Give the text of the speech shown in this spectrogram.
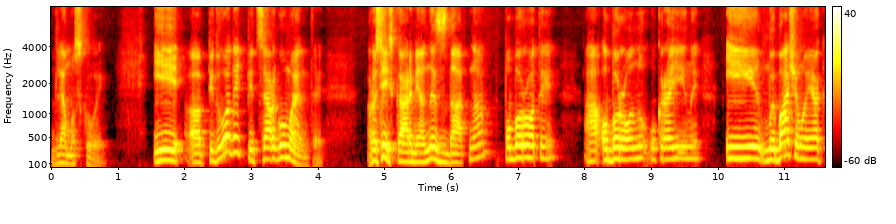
для Москви. І е, підводить під це аргументи. Російська армія не здатна побороти оборону України. І ми бачимо, як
